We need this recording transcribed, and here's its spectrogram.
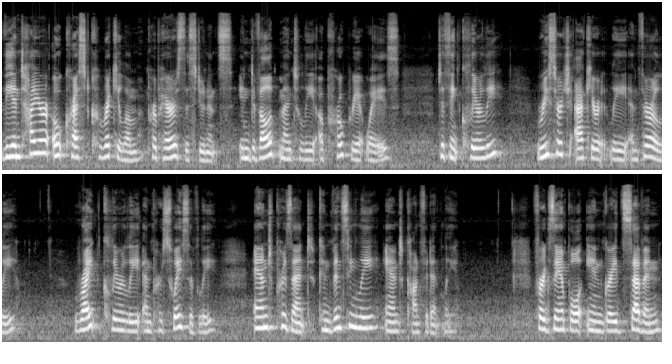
the entire Oakcrest curriculum prepares the students in developmentally appropriate ways to think clearly, research accurately and thoroughly, write clearly and persuasively, and present convincingly and confidently. For example, in grade 7,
